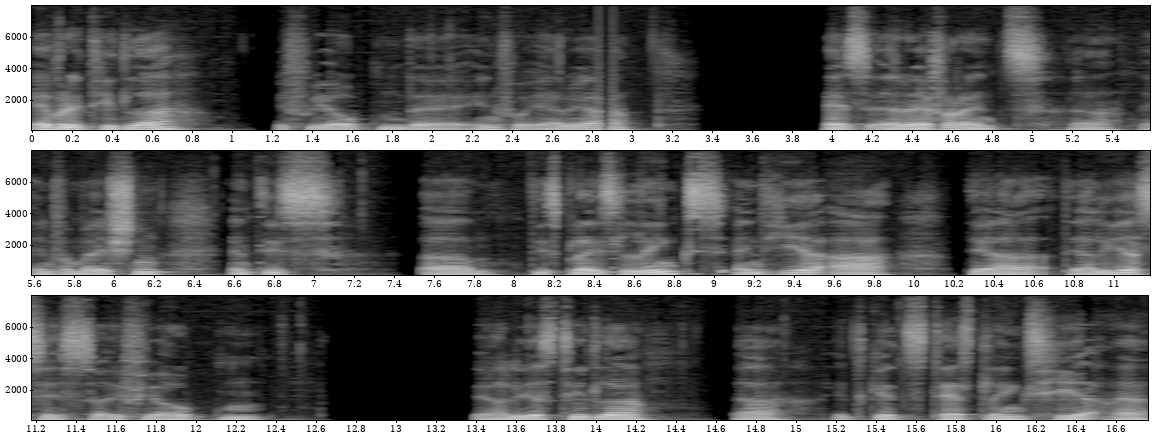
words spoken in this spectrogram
every tiddler, if we open the info area, has a reference information and this um, displays links and here are the, the aliases. So if you open the alias tiddler, yeah, it gets test links here. Yeah.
